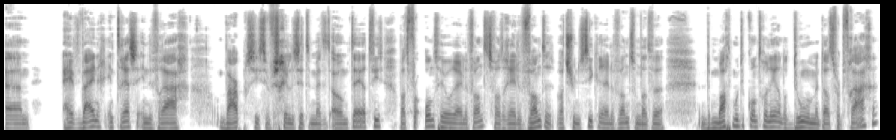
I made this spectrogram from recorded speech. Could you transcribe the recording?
um, heeft weinig interesse in de vraag waar precies de verschillen zitten met het OMT-advies. Wat voor ons heel relevant is, wat relevant is, wat journalistiek relevant is, omdat we de macht moeten controleren. Dat doen we met dat soort vragen.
